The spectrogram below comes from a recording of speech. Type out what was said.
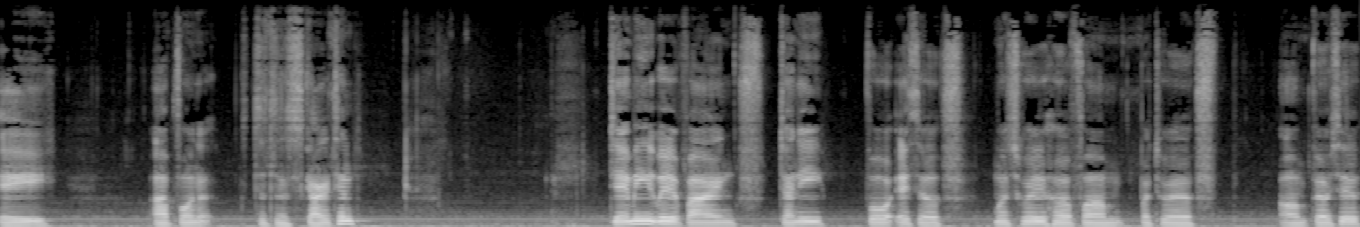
a iPhone to the skeleton. Jamie will find Jenny for Israel must her from Batura on um, Thursday.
